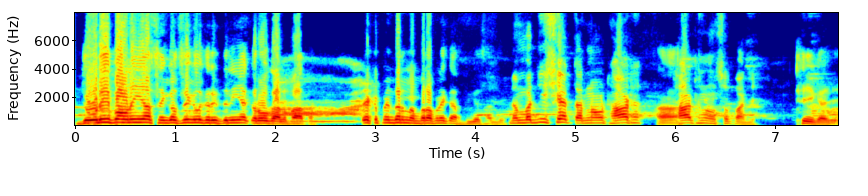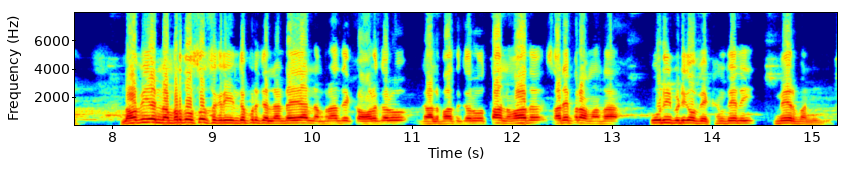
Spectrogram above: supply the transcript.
ਜੋੜੀ ਪਾਉਣੀ ਆ ਸਿੰਗਲ ਸਿੰਗਲ ਖਰੀਦਣੀ ਆ ਕਰੋ ਗੱਲਬਾਤ। ਇੱਕ ਪਿੰਦਰ ਨੰਬਰ ਆਪਣੇ ਕਰ ਦਈਏ ਸਾਡੇ। ਨੰਬਰ ਜੀ 76968 ਹਾਂ। 68905 ਠੀਕ ਹੈ ਜੀ। ਲਓ ਵੀ ਇਹ ਨੰਬਰ ਦੋਸਤੋ ਸਕਰੀਨ ਦੇ ਉੱਪਰ ਚੱਲਣ ਡਏ ਆ। ਨੰਬਰਾਂ ਤੇ ਕਾਲ ਕਰੋ ਗੱਲਬਾਤ ਕਰੋ। ਧੰਨਵਾਦ ਸਾਰੇ ਭਰਾਵਾਂ ਦਾ। ਪੂਰੀ ਵੀਡੀਓ ਵੇਖਣ ਦੇ ਲਈ ਮਿਹਰਬਾਨੀ ਜੀ।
